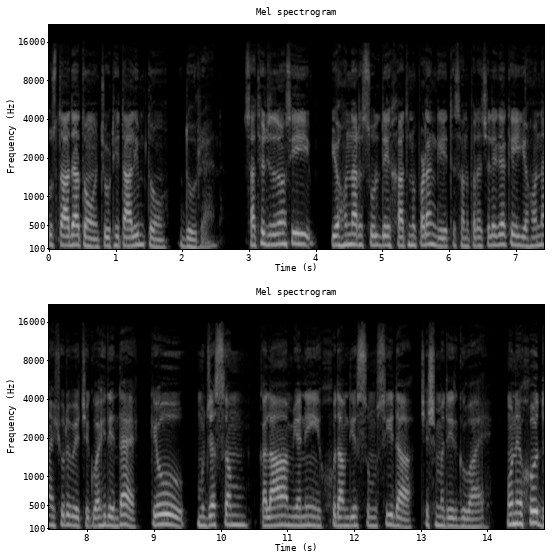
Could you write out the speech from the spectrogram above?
ਉਸਤਾਦਾਂ ਤੋਂ ਝੂਠੀ تعلیم ਤੋਂ ਦੂਰ ਰਹਿਣ ਸਾਥੀਓ ਜਦੋਂ ਅਸੀਂ ਯਹੋਨਾ ਰਸੂਲ ਦੇ ਖਤ ਨੂੰ ਪੜਾਂਗੇ ਤਾਂ ਸਾਨੂੰ ਪਤਾ ਚੱਲੇਗਾ ਕਿ ਯਹੋਨਾ ਸ਼ੁਰੂ ਵਿੱਚ ਗਵਾਹੀ ਦਿੰਦਾ ਹੈ ਕਿ ਉਹ ਮੁਜਸਮ ਕਲਾਮ ਯਾਨੀ ਖੁਦਾਵੰਦ ਯਿਸੂ ਮਸੀਹ ਦਾ ਚਸ਼ਮਦੀਦ ਗਵਾਹ ਹੈ ਉਹਨੇ ਖੁਦ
